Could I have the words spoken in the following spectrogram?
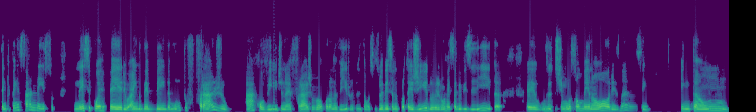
tem que pensar nisso. Nesse puerpério, ainda o bebê ainda muito frágil, a Covid, né, frágil ao coronavírus, então assim, o bebê sendo protegido, ele não recebe visita, é, os estímulos são menores, né, assim, então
